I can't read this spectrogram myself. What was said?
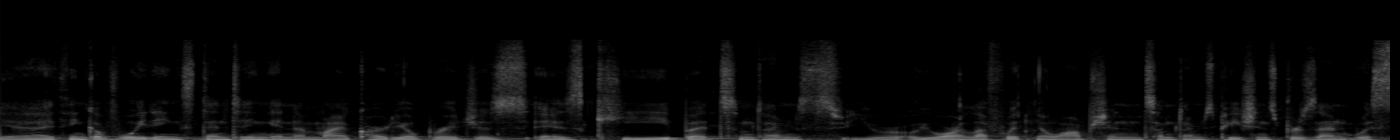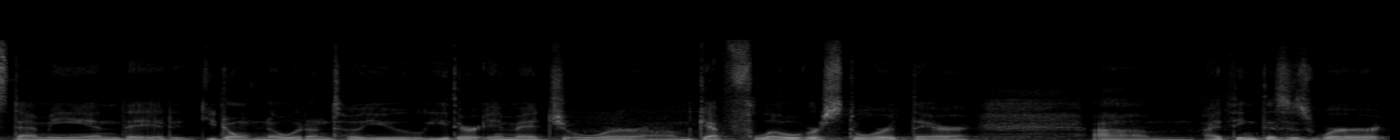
Yeah, I think avoiding stenting in a myocardial bridge is, is key, but sometimes you're, you are left with no option. Sometimes patients present with STEMI and they, you don't know it until you either image or um, get flow restored there. Um, I think this is where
